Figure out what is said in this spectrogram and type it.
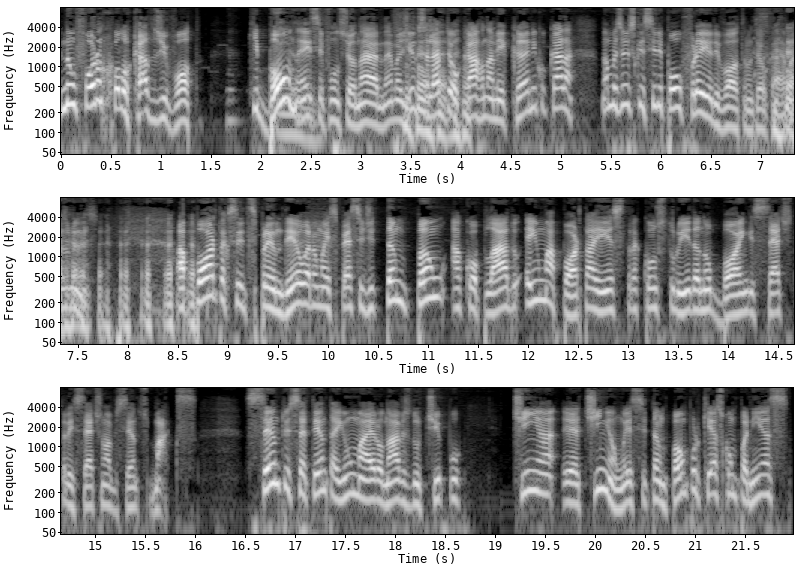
e não foram colocados de volta. Que bom, né, esse funcionário, né? Imagina, você leva teu carro na mecânica, o cara... Não, mas eu esqueci de pôr o freio de volta no teu carro, é mais ou menos isso. A porta que se desprendeu era uma espécie de tampão acoplado em uma porta extra construída no Boeing 737-900 MAX. 171 aeronaves do tipo tinha, eh, tinham esse tampão porque as companhias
